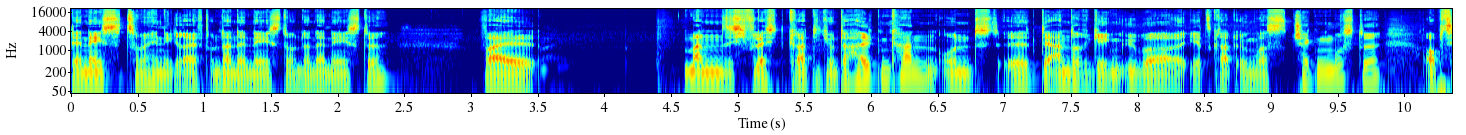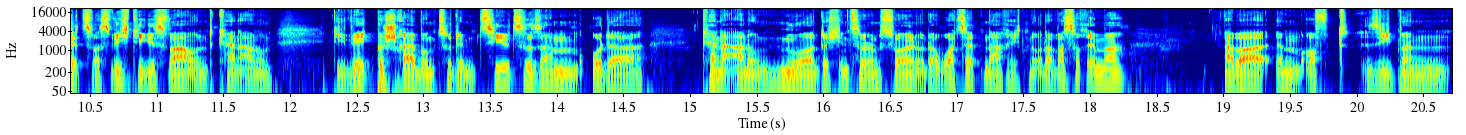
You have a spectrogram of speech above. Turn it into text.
der Nächste zum Handy greift und dann der Nächste und dann der Nächste, weil man sich vielleicht gerade nicht unterhalten kann und äh, der andere gegenüber jetzt gerade irgendwas checken musste, ob es jetzt was Wichtiges war und keine Ahnung, die Wegbeschreibung zu dem Ziel zusammen oder keine Ahnung, nur durch Instagram scrollen oder WhatsApp-Nachrichten oder was auch immer. aber ähm, oft sieht man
